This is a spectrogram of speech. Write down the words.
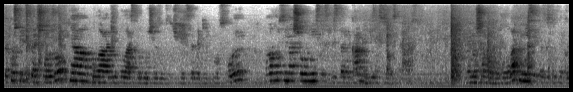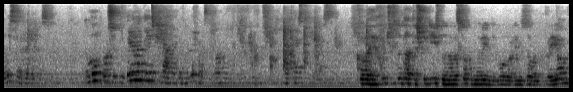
Також 31 жовтня була відбулася робоча зустріч представників морської галузі нашого міста з представниками бізнесу міста. Вельми шановний голова комісії та заступник комісії були присутні. Тому прошу підтримати даний договір про встановлення партнерських відносин. Колеги, хочу додати, що дійсно на високому рівні був організований прийом.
